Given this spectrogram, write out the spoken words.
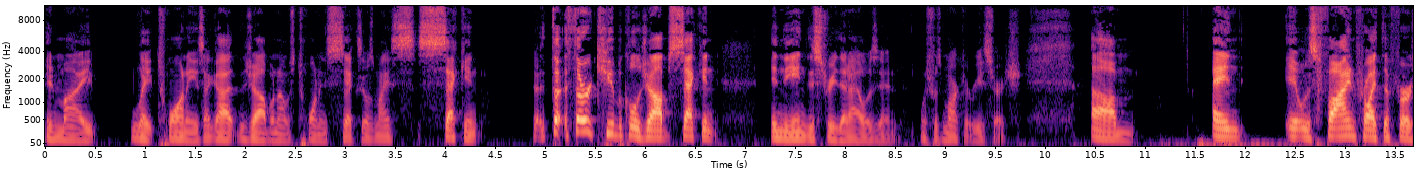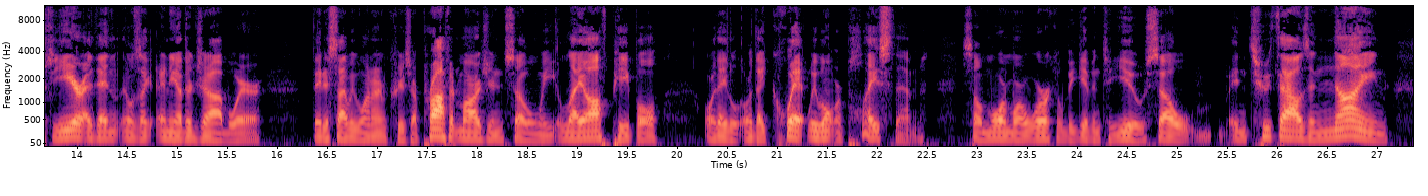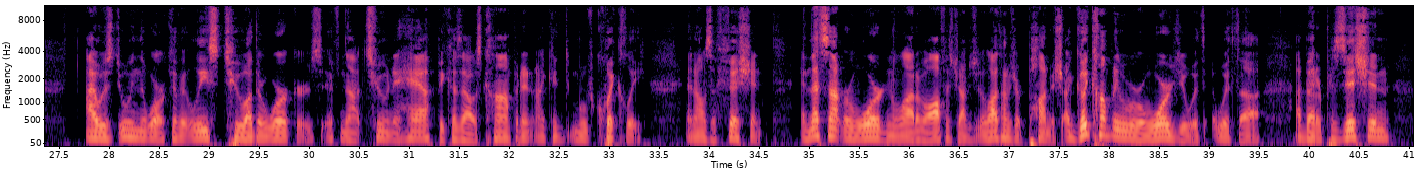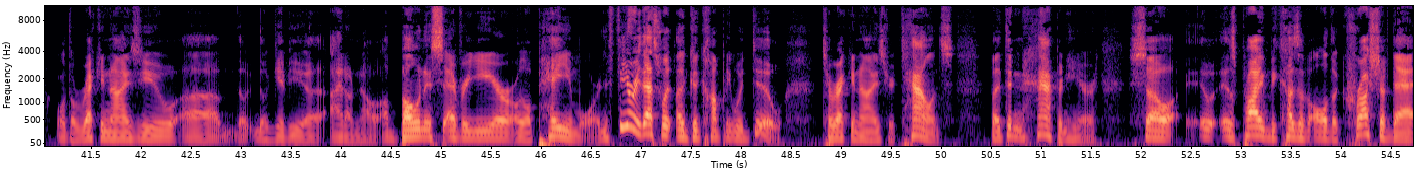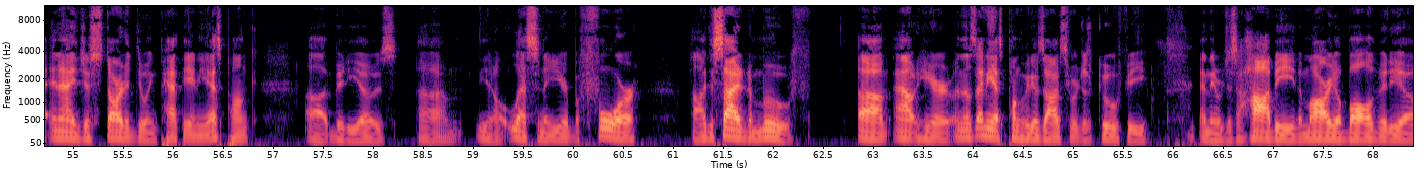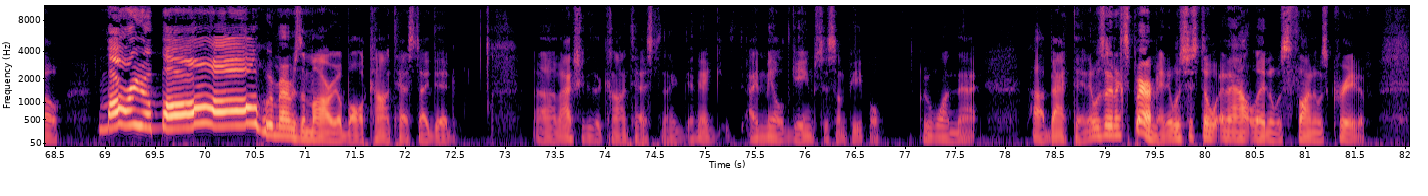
In my late twenties, I got the job when I was twenty six. It was my second, th- third cubicle job, second in the industry that I was in, which was market research. Um, and it was fine for like the first year, and then it was like any other job where they decide we want to increase our profit margin. So when we lay off people or they or they quit, we won't replace them. So more and more work will be given to you. So in 2009, I was doing the work of at least two other workers, if not two and a half, because I was competent and I could move quickly and I was efficient. And that's not rewarded in a lot of office jobs. A lot of times you're punished. A good company will reward you with with a, a better position, or they'll recognize you. Uh, they'll, they'll, give you, I don't know, a bonus every year, or they'll pay you more. In theory, that's what a good company would do to recognize your talents. But it didn't happen here. So it, it was probably because of all the crush of that. And I just started doing Pat the NES Punk uh, videos, um, you know, less than a year before. I uh, decided to move um, out here. And those NES Punk videos obviously were just goofy, and they were just a hobby. The Mario Ball video Mario Ball. Who remembers the Mario Ball contest I did? Um, I actually did the contest, and I, I I, mailed games to some people who won that uh, back then. It was an experiment. It was just a, an outlet. It was fun. It was creative.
